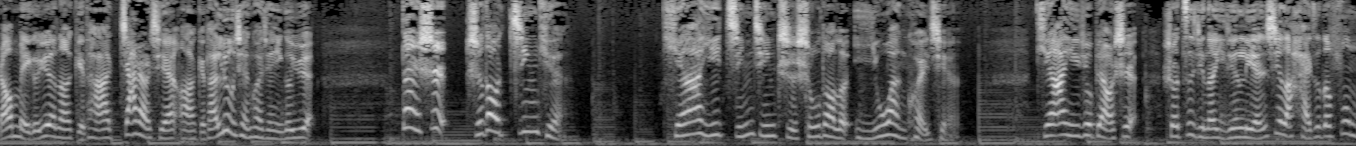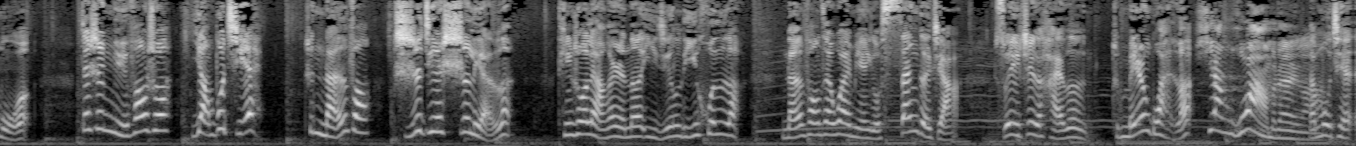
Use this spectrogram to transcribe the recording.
然后每个月呢给他加点钱啊，给他六千块钱一个月，但是直到今天，田阿姨仅仅只收到了一万块钱，田阿姨就表示。说自己呢已经联系了孩子的父母，但是女方说养不起，这男方直接失联了。听说两个人呢已经离婚了，男方在外面有三个家，所以这个孩子就没人管了。像话吗？这个？那目前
